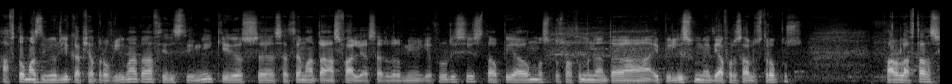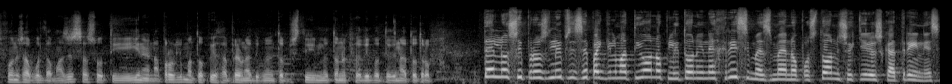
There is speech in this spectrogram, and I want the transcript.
Αυτό μας δημιουργεί κάποια προβλήματα αυτή τη στιγμή, κυρίως σε θέματα ασφάλειας αεροδρομίων και φρούρησης, τα οποία όμως προσπαθούμε να τα επιλύσουμε με διάφορους άλλους τρόπους. Παρ' όλα αυτά, θα συμφωνήσω απόλυτα μαζί σας ότι είναι ένα πρόβλημα το οποίο θα πρέπει να αντιμετωπιστεί με τον οποιοδήποτε δυνατό τρόπο. Τέλος, οι προσλήψεις επαγγελματιών οπλιτών είναι χρήσιμες μεν, όπως τόνισε ο κ. Κατρίνης,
